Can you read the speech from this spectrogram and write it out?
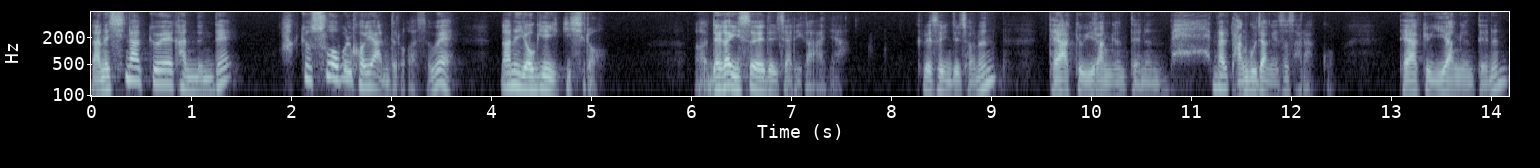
나는 신학교에 갔는데 학교 수업을 거의 안 들어갔어. 왜? 나는 여기에 있기 싫어. 어, 내가 있어야 될 자리가 아니야. 그래서 이제 저는 대학교 1학년 때는 맨날 당구장에서 살았고, 대학교 2학년 때는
